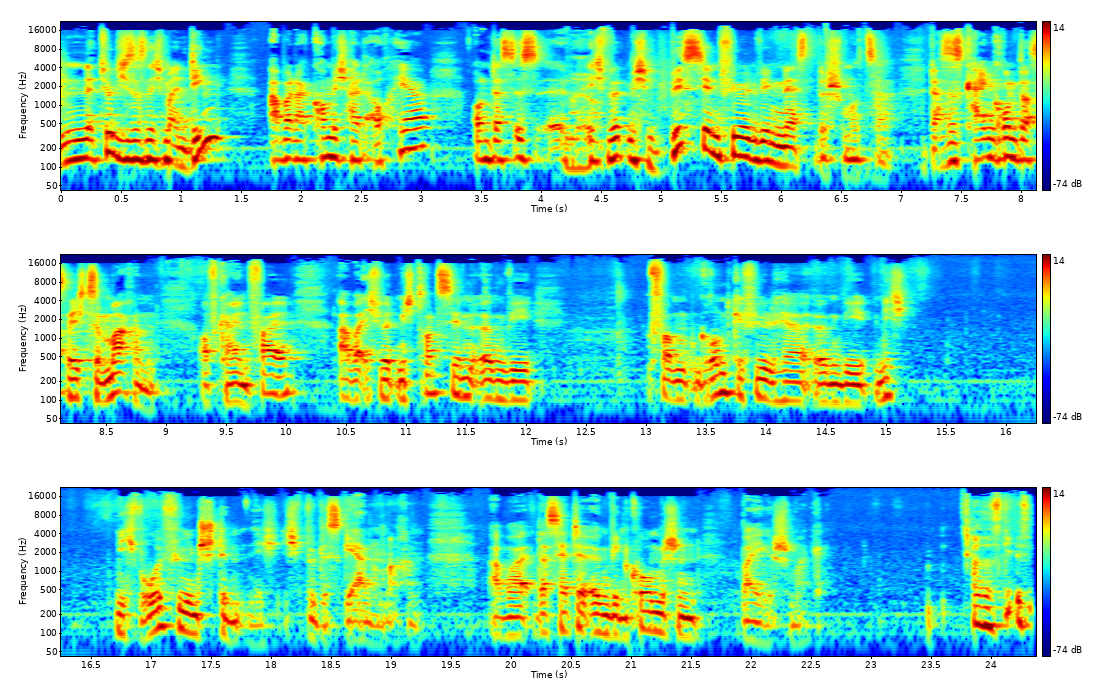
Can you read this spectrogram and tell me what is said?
Natürlich ist es nicht mein Ding, aber da komme ich halt auch her und das ist, äh, ich würde mich ein bisschen fühlen wie ein Nestbeschmutzer. Das ist kein Grund, das nicht zu machen, auf keinen Fall, aber ich würde mich trotzdem irgendwie vom Grundgefühl her irgendwie nicht nicht wohlfühlen stimmt nicht. Ich würde es gerne machen. Aber das hätte irgendwie einen komischen Beigeschmack. Also es,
